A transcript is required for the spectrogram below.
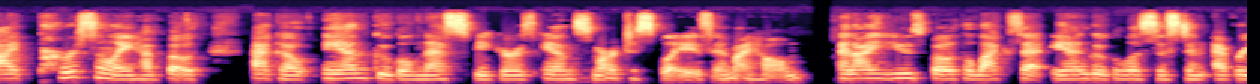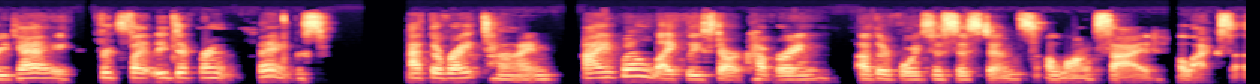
I personally have both Echo and Google Nest speakers and smart displays in my home. And I use both Alexa and Google Assistant every day for slightly different things. At the right time, I will likely start covering other voice assistants alongside Alexa.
